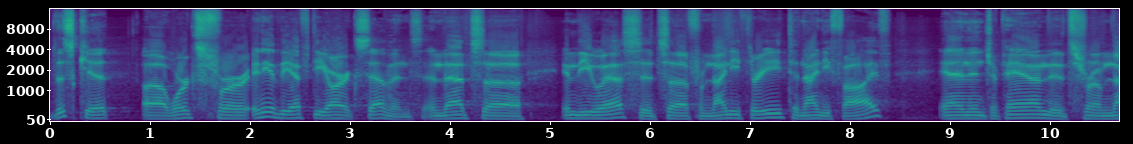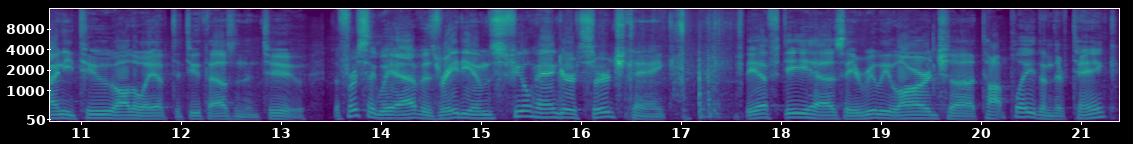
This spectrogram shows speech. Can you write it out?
This kit uh, works for any of the FDRX7s, and that's uh, in the US, it's uh, from 93 to 95. And in Japan, it's from 92 all the way up to 2002. The first thing we have is Radium's fuel hanger surge tank. The FD has a really large uh, top plate on their tank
